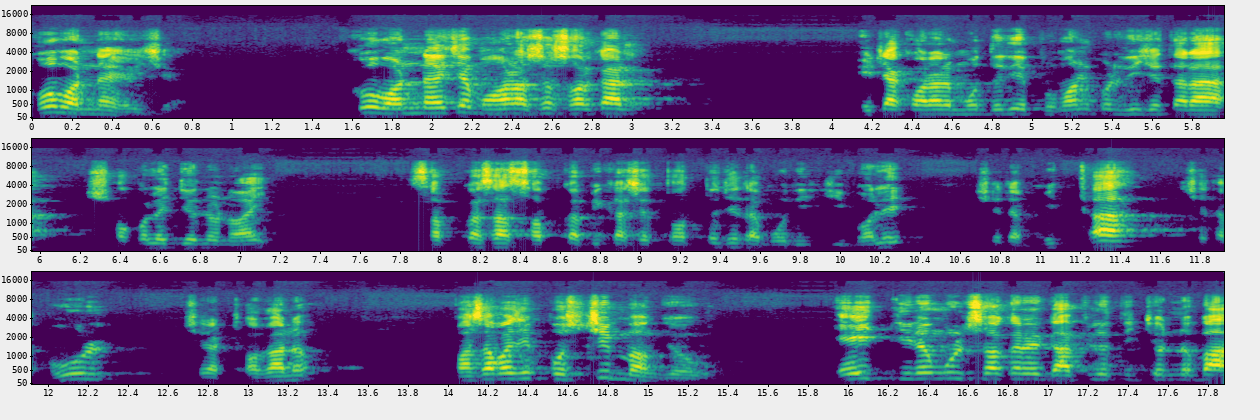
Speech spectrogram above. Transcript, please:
খুব অন্যায় হয়েছে। খুব অন্যায় হয়েছে। মহারাষ্ট্র সরকার এটা করার মধ্যে দিয়ে প্রমাণ করে দিয়েছে তারা সকলের জন্য নয়। সবকা সাথ, সবকা বিকাশের তত্ত্ব যেটা মোদীজি বলে, সেটা মিথ্যা, সেটা ভুল, সেটা ঠগানো। পাশাপাশি পশ্চিমবঙ্গেও এই তৃণমূল সরকারের গাফিলতির জন্য বা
